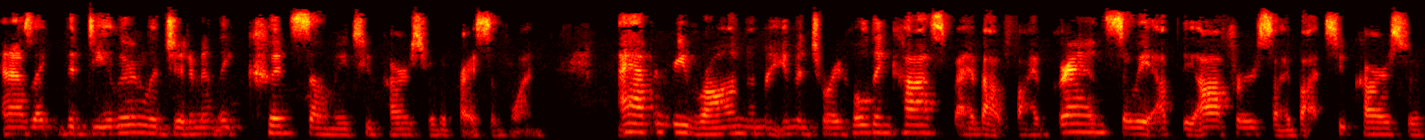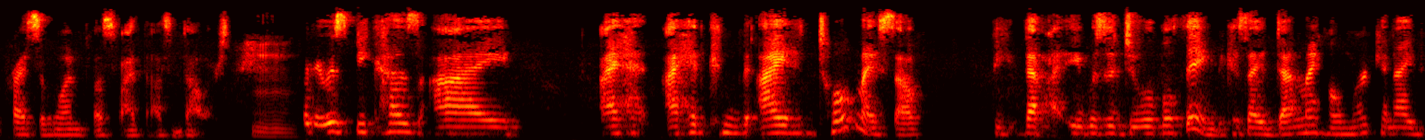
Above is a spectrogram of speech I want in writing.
and I was like, the dealer legitimately could sell me two cars for the price of one. I happened to be wrong on my inventory holding costs by about five grand, so we upped the offer. So I bought two cars for the price of one plus five thousand dollars. Mm-hmm. But it was because I, I had I had conv- I had told myself that it was a doable thing because I had done my homework and I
